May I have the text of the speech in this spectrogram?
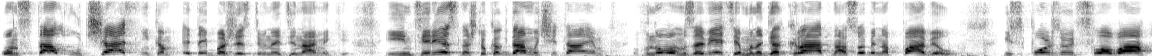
он стал участником этой божественной динамики. И интересно, что когда мы читаем в Новом Завете, многократно, особенно Павел, использует слова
